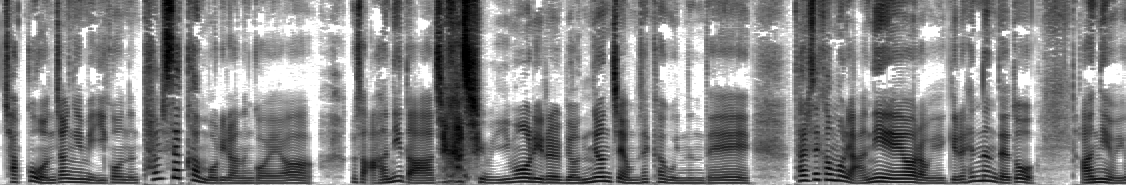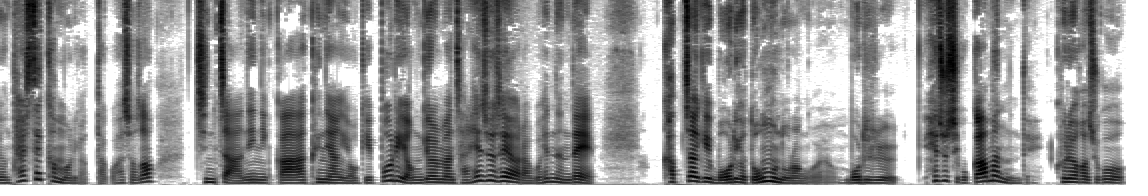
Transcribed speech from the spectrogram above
자꾸 원장님이 이거는 탈색한 머리라는 거예요. 그래서 아니다. 제가 지금 이 머리를 몇 년째 염색하고 있는데 탈색한 머리 아니에요. 라고 얘기를 했는데도 아니에요. 이건 탈색한 머리 같다고 하셔서 진짜 아니니까 그냥 여기 뿌리 연결만 잘 해주세요. 라고 했는데 갑자기 머리가 너무 노란 거예요. 머리를 해주시고 감았는데. 그래가지고,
